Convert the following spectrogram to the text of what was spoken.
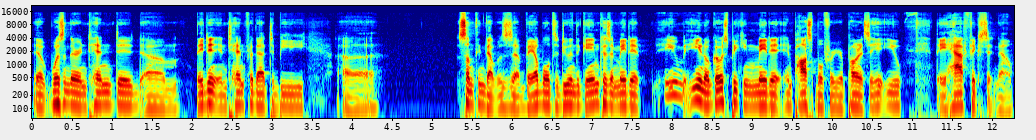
it wasn't their intended. Um, they didn't intend for that to be uh, something that was available to do in the game because it made it you, you know ghost peeking made it impossible for your opponents to hit you. They have fixed it now.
